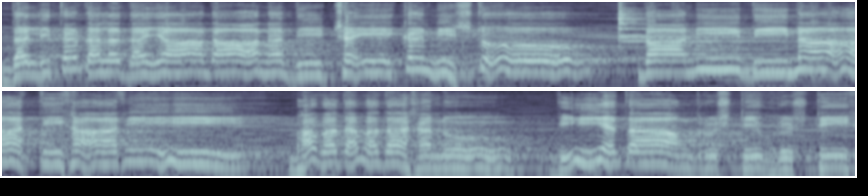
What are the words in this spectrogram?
दलितदलदयादानदीक्षैकनिष्ठो। दानी दीनातिहारी भवदवदहनो दीयतां दृष्टिवृष्टिः।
